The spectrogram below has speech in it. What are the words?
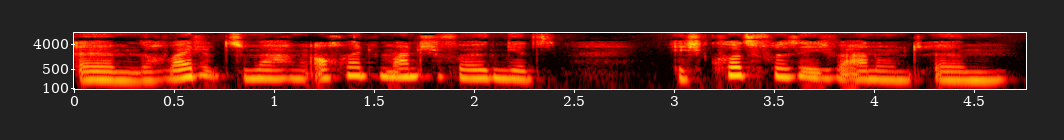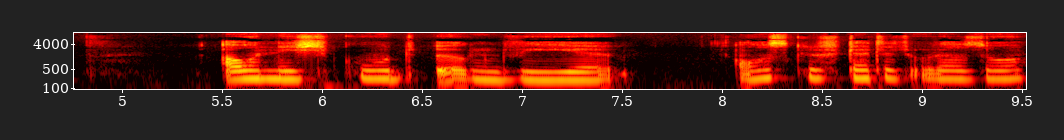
ähm, noch weiterzumachen. Auch wenn manche Folgen jetzt echt kurzfristig waren und ähm, auch nicht gut irgendwie ausgestattet oder so,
